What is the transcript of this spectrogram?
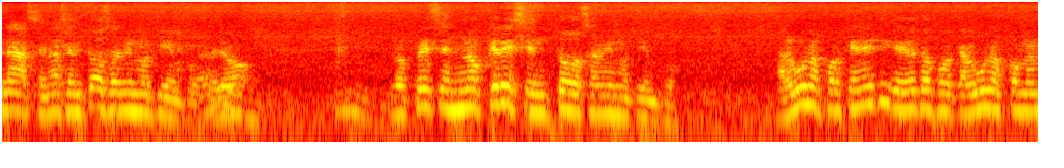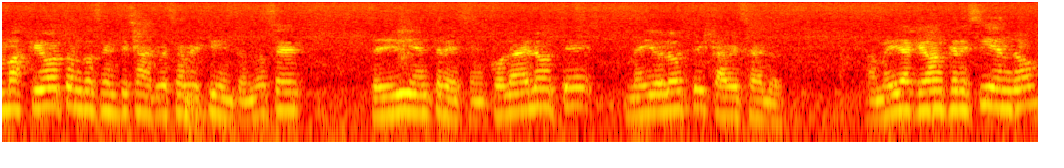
Nacen, nacen todos al mismo tiempo, pero los peces no crecen todos al mismo tiempo. Algunos por genética y otros porque algunos comen más que otros, entonces empiezan a crecer distintos. Entonces se divide en tres, en cola de lote, medio lote y cabeza de lote. A medida que van creciendo,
